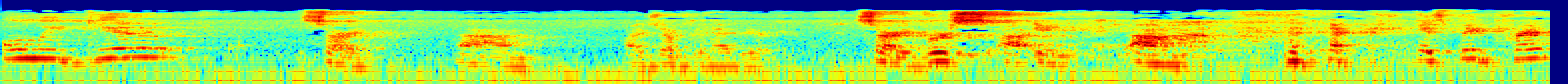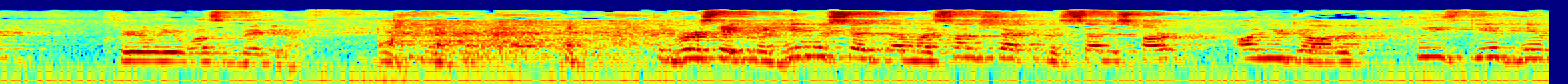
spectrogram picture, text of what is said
Only give. Sorry, um, I jumped ahead here. Sorry, verse uh, 8. Um, it's big print. Clearly, it wasn't big enough. In verse 8, when Hamor said to My son Shechem has set his heart on your daughter. Please give him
